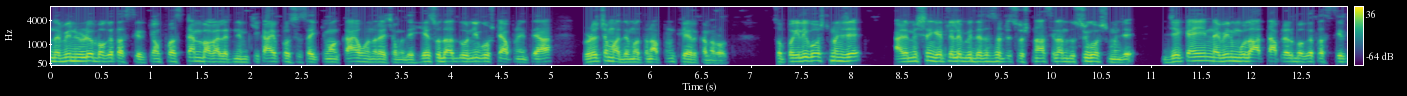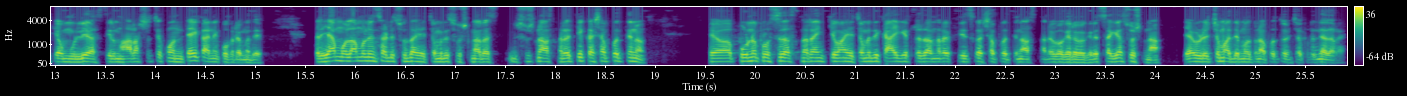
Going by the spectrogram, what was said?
नवीन व्हिडिओ बघत असतील किंवा फर्स्ट टाइम बघायला नेमकी काय प्रोसेस आहे किंवा काय होणार याच्यामध्ये हे सुद्धा दोन्ही गोष्टी आपण त्या व्हिडिओच्या माध्यमातून आपण क्लिअर करणार आहोत. सो पहिली गोष्ट म्हणजे ऍडमिशन घेतलेल्या विद्यार्थ्यांसाठी सूचना असतील आणि दुसरी गोष्ट म्हणजे जे काही नवीन मुलं आता आपल्याला बघत असतील किंवा मुली असतील महाराष्ट्राच्या कोणत्याही कानेकोपऱ्यामध्ये तर ह्या मुला मुलींसाठी सुद्धा ह्याच्यामध्ये सूचना सूचना असणार आहेत की कशा पद्धतीनं पूर्ण प्रोसेस असणार आहे किंवा ह्याच्यामध्ये काय घेतलं जाणार आहे फीज कशा पद्धतीनं असणार आहे वगैरे वगैरे सगळ्या सूचना या व्हिडिओच्या माध्यमातून आपण तुमच्यापर्यंत देणार आहे.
